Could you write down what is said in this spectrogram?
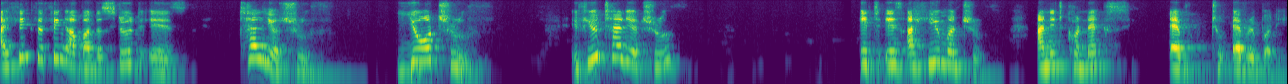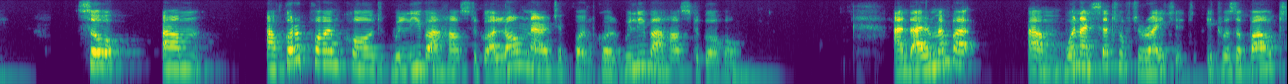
I think the thing I've understood is tell your truth, your truth. If you tell your truth, it is a human truth and it connects ev to everybody. So um, I've got a poem called We Leave Our House to Go, a long narrative poem called We Leave Our House to Go Home. And I remember um, when I set off to write it, it was about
